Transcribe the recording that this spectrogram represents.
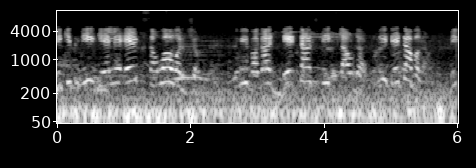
मी किती मी गेले एक सव्वा वर्ष. तुम्ही बघा डेटा स्पीक लाउडर तुम्ही डेटा बघा. मी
